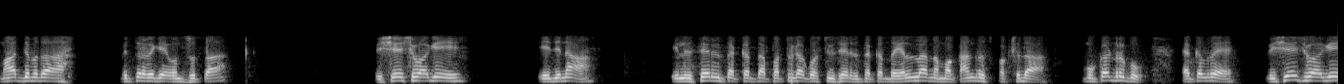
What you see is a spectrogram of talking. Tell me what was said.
ಮಾಧ್ಯಮದ ಮಿತ್ರರಿಗೆ ಒಂದು ಸುತ್ತ. ವಿಶೇಷವಾಗಿ ಈ ದಿನ ಇಲ್ಲಿ ಸೇರಿರ್ತಕ್ಕಂಥ ಪತ್ರಿಕಾಗೋಷ್ಠಿಗೆ ಸೇರಿರ್ತಕ್ಕಂಥ ಎಲ್ಲ ನಮ್ಮ ಕಾಂಗ್ರೆಸ್ ಪಕ್ಷದ ಮುಖಂಡರಿಗೂ. ಯಾಕಂದರೆ ವಿಶೇಷವಾಗಿ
